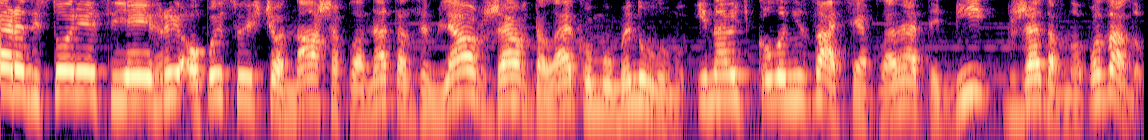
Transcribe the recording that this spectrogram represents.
Передісторія цієї гри описує, що наша планета Земля вже в далекому минулому, і навіть колонізація планети Бі вже давно позаду.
